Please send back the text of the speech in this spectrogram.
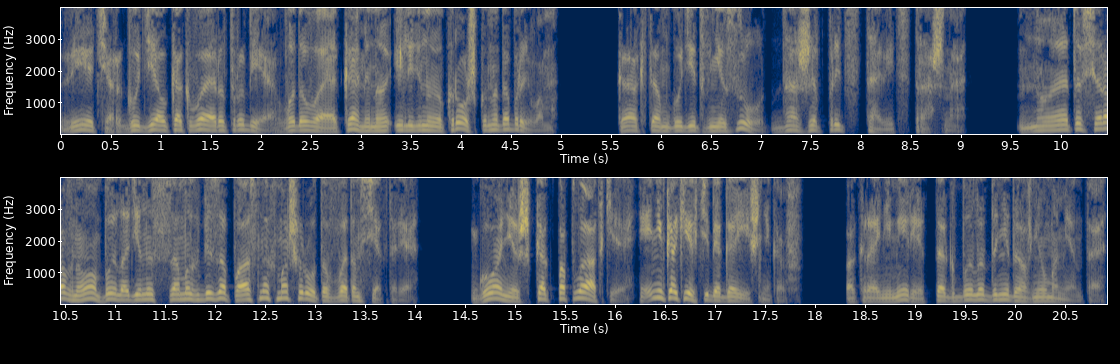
Ветер гудел, как в аэротрубе, выдувая каменную и ледяную крошку над обрывом. Как там гудит внизу, даже представить страшно. Но это все равно был один из самых безопасных маршрутов в этом секторе. Гонишь, как по платке, и никаких тебе гаишников. По крайней мере, так было до недавнего момента.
